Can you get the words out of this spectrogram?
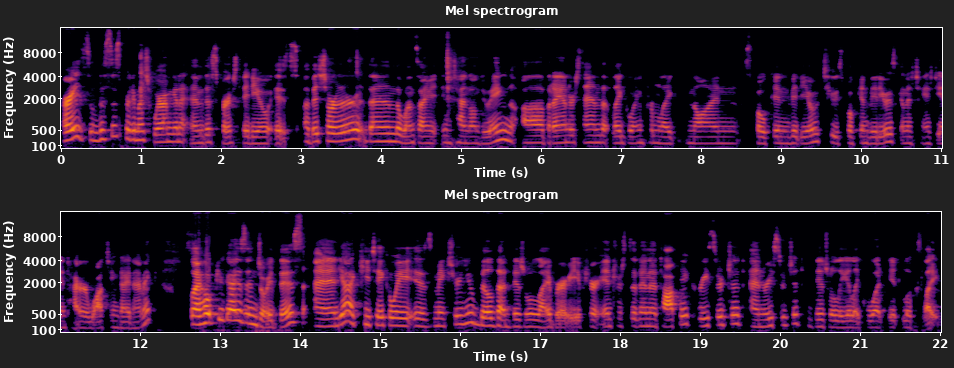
All right, so this is pretty much where I'm going to end this first video. It's a bit shorter than the ones I intend on doing, uh, but I understand that like going from like non-spoken video to spoken video is going to change the entire watching dynamic. So I hope you guys enjoyed this. And yeah, key takeaway is make sure you build that visual library. If you're interested in a topic, research it and research it visually, like what it looks like.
